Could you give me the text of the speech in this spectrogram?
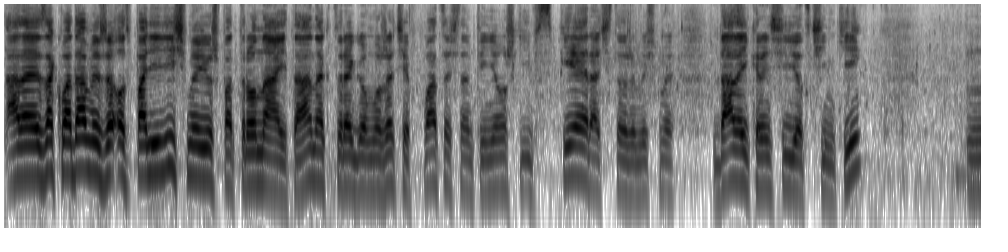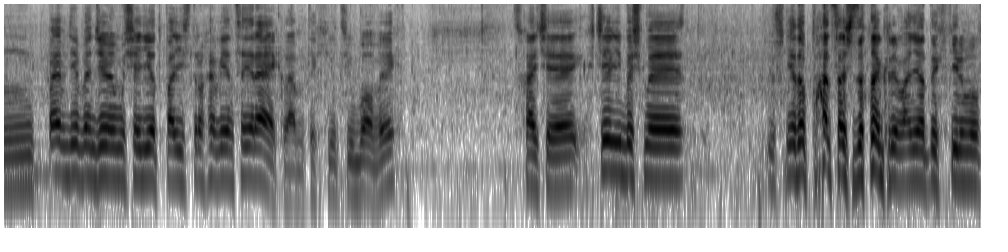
Ale zakładamy, że odpaliliśmy już Patronite'a, na którego możecie wpłacać nam pieniążki i wspierać to, żebyśmy dalej kręcili odcinki. Mm, Pewnie będziemy musieli odpalić trochę więcej reklam tych YouTube'owych. Słuchajcie, chcielibyśmy już nie dopłacać do nagrywania tych filmów.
